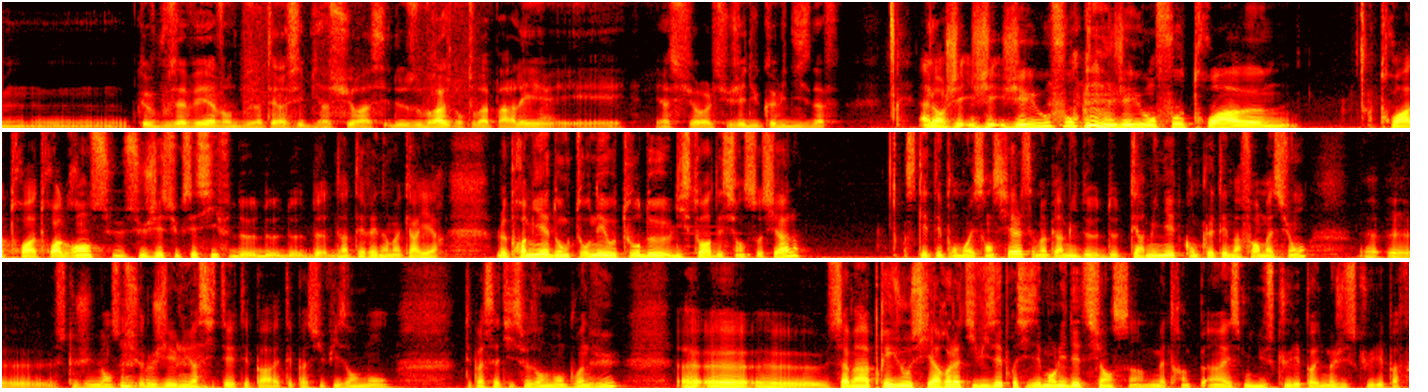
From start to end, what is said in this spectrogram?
que vous avez avant de vous intéresser, bien sûr, à ces deux ouvrages dont on va parler et, bien sûr le sujet du Covid-19 Alors, j'ai eu au fond, eu en faux trois, trois, trois, trois grands sujets successifs d'intérêt dans ma carrière. Le premier a donc tourné autour de l'histoire des sciences sociales ce qui était pour moi essentiel. Ça m'a permis de, terminer, de compléter ma formation. Euh, euh, ce que j'ai eu en sociologie à l'université n'était pas, satisfaisant de mon point de vue. Euh, ça m'a appris aussi à relativiser précisément l'idée de science, hein, mettre un, S minuscule et pas une majuscule et pas.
